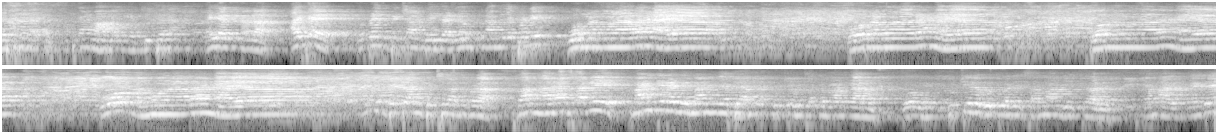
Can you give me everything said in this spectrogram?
దశమి అయ్యా అయితే ఎప్పుడైతే భిక్షాన్ని వెళ్ళాడు ఏమనుకున్నాను చెప్పండి? ఓం నమో నారాయణ ఓం నమో నారాయణ ఓం నమో నారాయణాయ ఓం నమో నారాయణాయ ఇది భిక్షాన్ని భిక్షలు కూడా స్వామి నారాయణ స్వామి మా రండి మా చెప్పి అందరూ కూర్చొని చక్కగా కుర్చీలో కూర్చోబెట్టి సన్మానం చేస్తున్నారు సన్మానం అంటే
